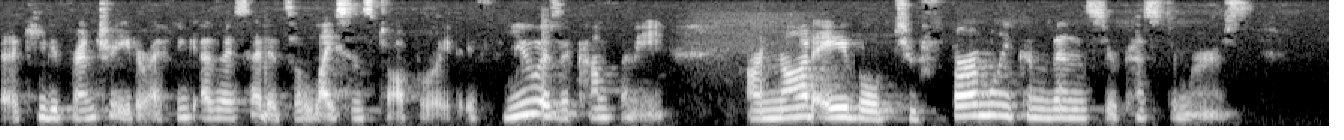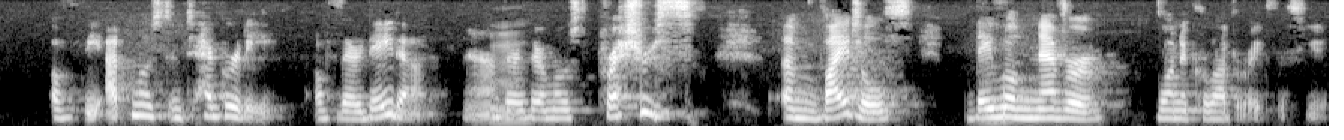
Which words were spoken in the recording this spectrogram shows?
a key differentiator. I think, as I said, it's a license to operate. If you as a company are not able to firmly convince your customers of the utmost integrity of their data, yeah, mm. their, their most precious um, vitals, they will never want to collaborate with you.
